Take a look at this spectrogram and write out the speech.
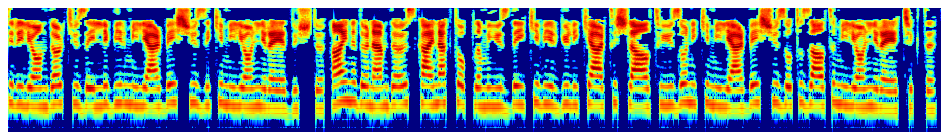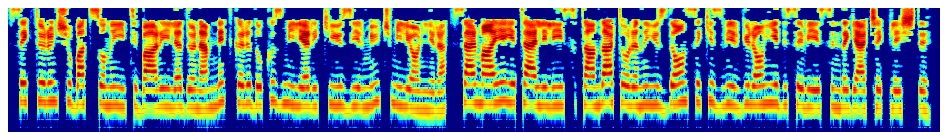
trilyon 451 milyar 502 milyon liraya düştü. Aynı dönemde öz kaynak toplamı %2,2 artışla 612 milyar 536 milyon liraya çıktı. Sektörün Şubat sonu itibarıyla dönem net karı 9 milyar 223 milyon lira. Sermaye yeterliliği standart oranı %18,17 seviyesinde gerçekleşti.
